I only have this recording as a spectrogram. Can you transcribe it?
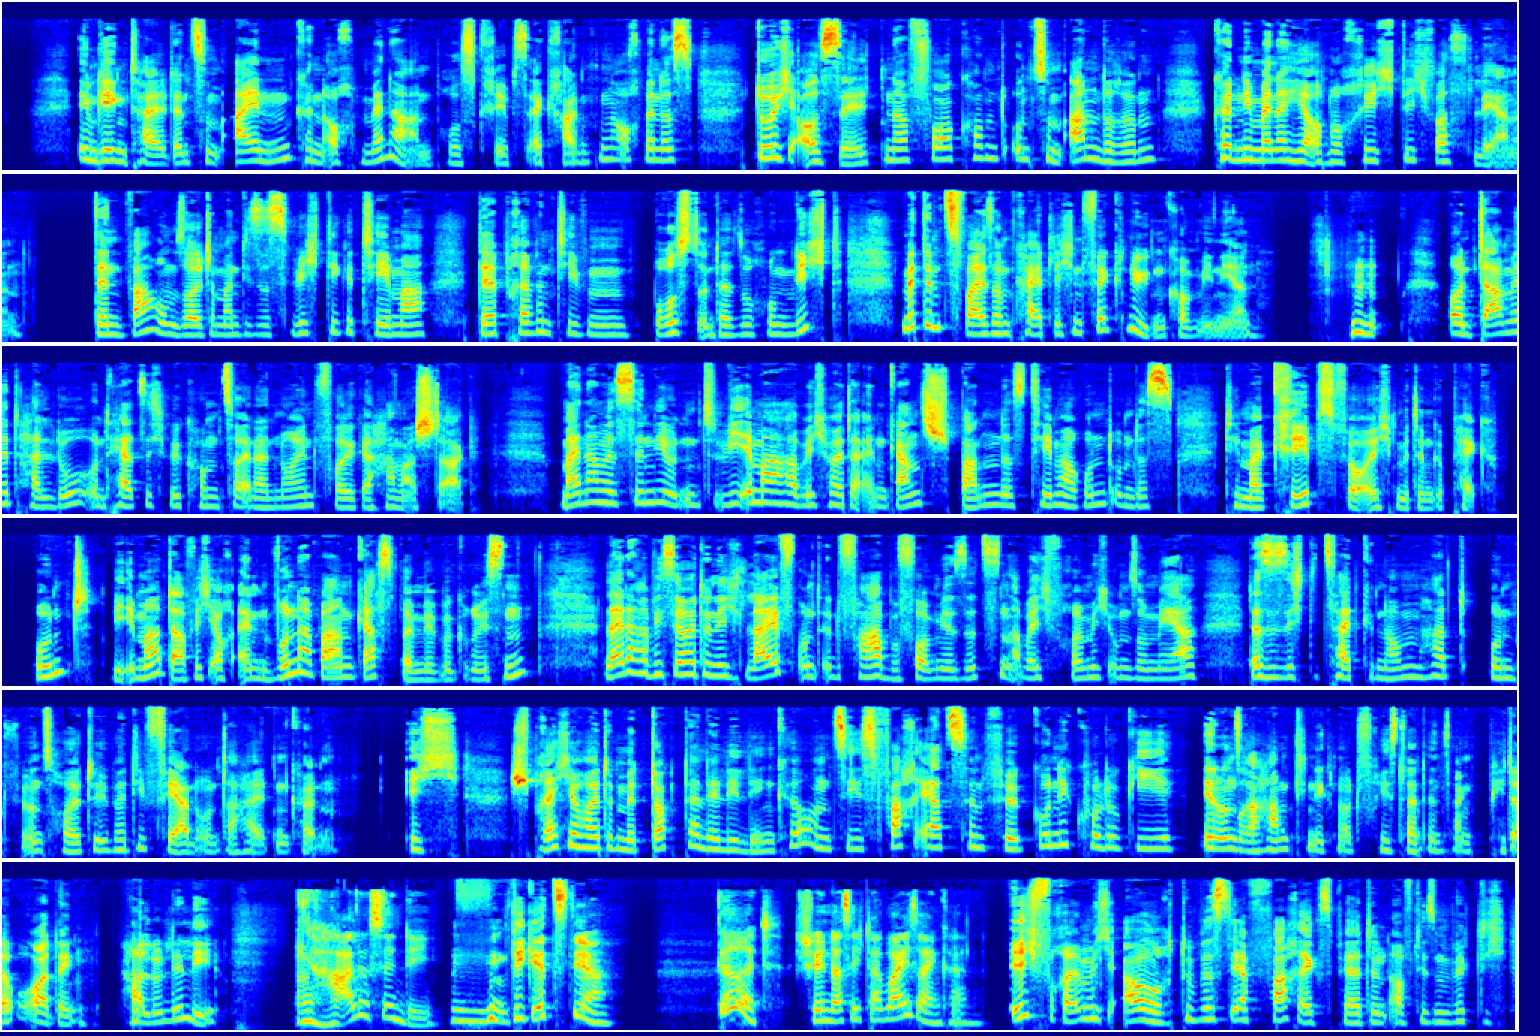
Im Gegenteil, denn zum einen können auch Männer an Brustkrebs erkranken, auch wenn es durchaus seltener vorkommt, und zum anderen können die Männer hier auch noch richtig was lernen. Denn warum sollte man dieses wichtige Thema der präventiven Brustuntersuchung nicht mit dem zweisamkeitlichen Vergnügen kombinieren? Und damit hallo und herzlich willkommen zu einer neuen Folge Hammerstark. Mein Name ist Cindy und wie immer habe ich heute ein ganz spannendes Thema rund um das Thema Krebs für euch mit im Gepäck. Und wie immer darf ich auch einen wunderbaren Gast bei mir begrüßen. Leider habe ich sie heute nicht live und in Farbe vor mir sitzen, aber ich freue mich umso mehr, dass sie sich die Zeit genommen hat und wir uns heute über die Fern unterhalten können. Ich spreche heute mit Dr. Lilly Linke und sie ist Fachärztin für Gynäkologie in unserer Heimklinik Nordfriesland in St. Peter-Ording. Hallo Lilly. Hallo Cindy. Wie geht's dir? Gut, schön, dass ich dabei sein kann. Ich freue mich auch. Du bist ja Fachexpertin auf diesem wirklich,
